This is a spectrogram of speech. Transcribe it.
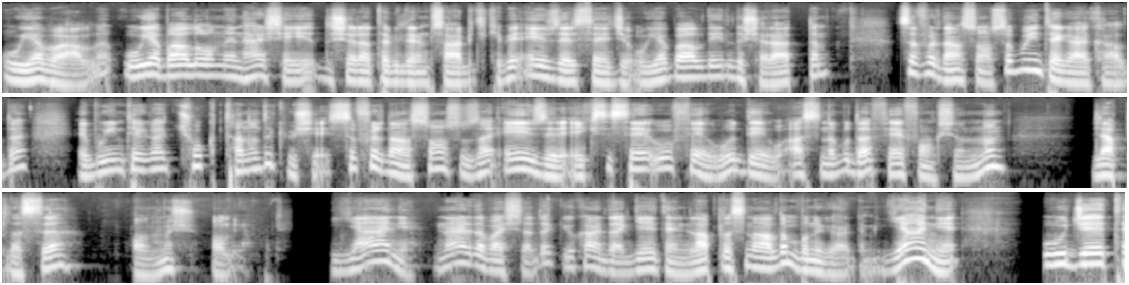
u'ya bağlı. U'ya bağlı olmayan her şeyi dışarı atabilirim sabit gibi. E üzeri sc u'ya bağlı değil dışarı attım. Sıfırdan sonsuza bu integral kaldı. E bu integral çok tanıdık bir şey. Sıfırdan sonsuza e üzeri eksi su fu du. Aslında bu da f fonksiyonunun Laplace'ı olmuş oluyor. Yani nerede başladık? Yukarıda gt'nin Laplace'ını aldım bunu gördüm. Yani uct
